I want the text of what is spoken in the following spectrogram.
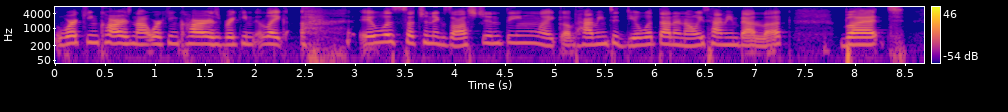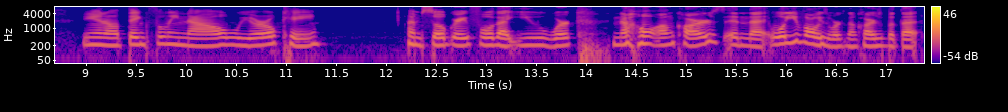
working cars, not working cars, breaking like it was such an exhaustion thing like of having to deal with that and always having bad luck. But you know, thankfully now we are okay. I'm so grateful that you work now on cars and that well you've always worked on cars but that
